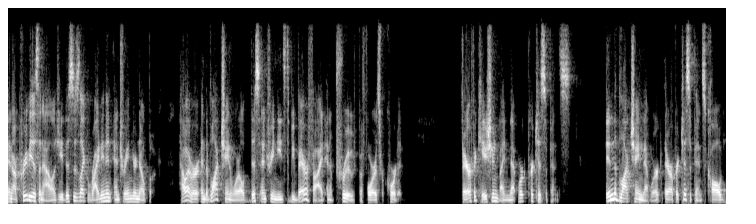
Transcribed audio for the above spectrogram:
In our previous analogy, this is like writing an entry in your notebook. However, in the blockchain world, this entry needs to be verified and approved before it's recorded. Verification by network participants. In the blockchain network, there are participants called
